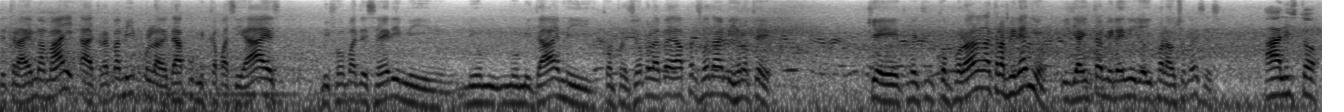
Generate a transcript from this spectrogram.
de traerme a mí, a traerme a mí por la verdad por mis capacidades, mi forma de ser y mi, mi hum- mi humildad y mi comprensión con las demás personas. Y me dijeron que, que me incorporaran a Transmilenio y ya en Transmilenio yo voy para ocho meses. Ah, listo.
